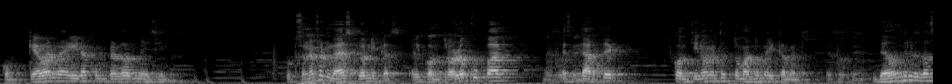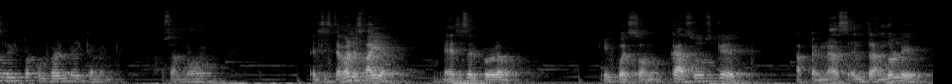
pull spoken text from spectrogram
¿Con qué van a ir a comprar las medicinas? Porque son enfermedades crónicas. El control ocupa Eso sí, estarte continuamente tomando medicamentos. eso sí. ¿De dónde les va a servir para comprar el medicamento? O sea, no. El sistema les falla. Ese es el problema. Y pues son casos que apenas entrándole.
